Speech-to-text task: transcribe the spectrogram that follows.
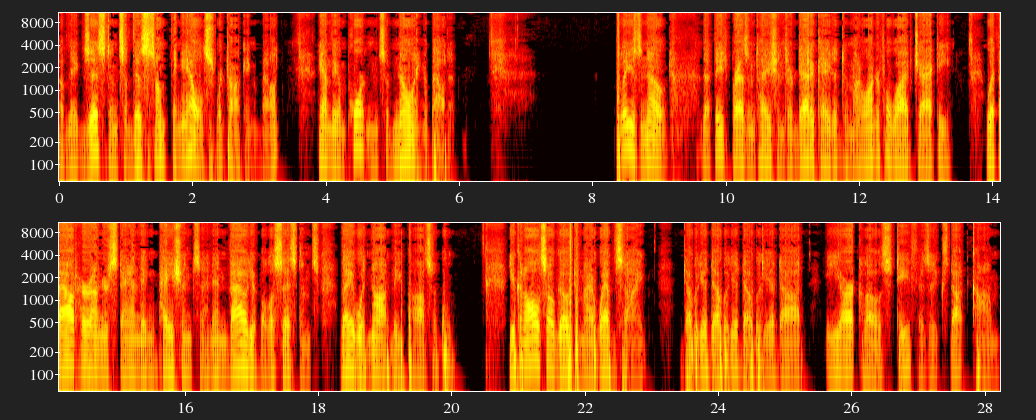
of the existence of this something else we're talking about and the importance of knowing about it. Please note that these presentations are dedicated to my wonderful wife, Jackie. Without her understanding, patience, and invaluable assistance, they would not be possible. You can also go to my website, www.erclosetphysics.com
